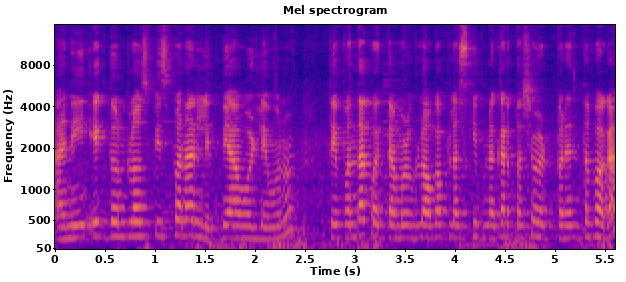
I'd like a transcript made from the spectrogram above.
आणि एक दोन ब्लाऊज पीस पण आणलेत मी आवडले म्हणून. ते पण दाखवते त्यामुळे ब्लॉग आपला स्किप न करता शेवटपर्यंत बघा.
